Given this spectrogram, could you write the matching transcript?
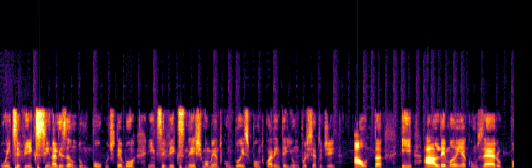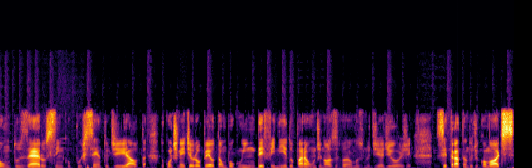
O índice VIX sinalizando um pouco de temor, índice VIX neste momento com 2,41% de alta e a Alemanha com 0,05% de alta. No continente europeu está um pouco indefinido para onde nós vamos no dia de hoje. Se tratando de commodities,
